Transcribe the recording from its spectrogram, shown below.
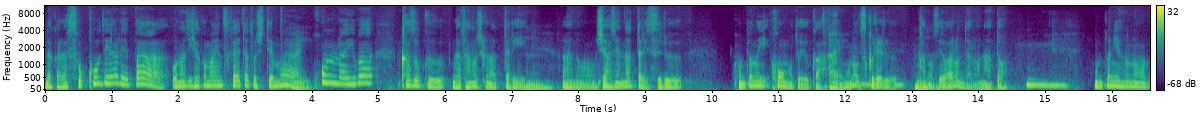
だからそこであれば同じ100万円使えたとしても、はい。本来は家族が楽しくなったり、うん。あの幸せになったりする本当のホームというか、はい。そういうものを作れる可能性はあるんだろうなと。うん。本当にその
